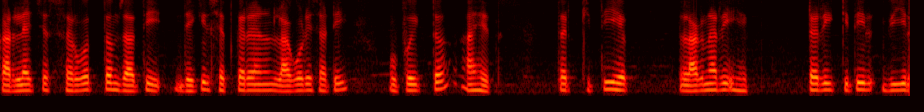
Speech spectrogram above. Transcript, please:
कारल्याच्या सर्वोत्तम जाती देखील शेतकऱ्यांना लागवडीसाठी उपयुक्त आहेत. तर किती हेक लागणारी हेक्टरी किती बी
